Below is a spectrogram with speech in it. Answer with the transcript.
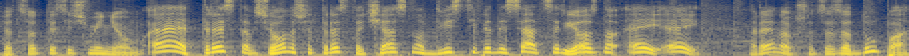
500 тисяч мінімум. Е, 300, всього лише 300, чесно, 250, серйозно, ей, ей. Ринок, що це за дупа?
